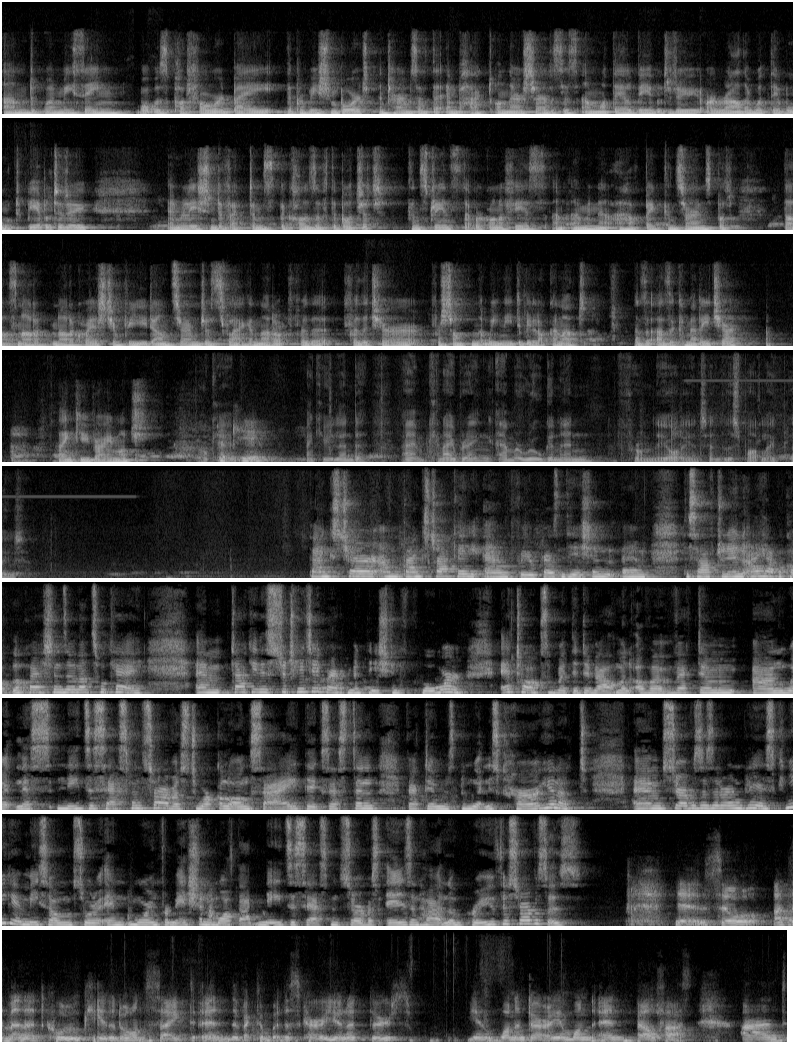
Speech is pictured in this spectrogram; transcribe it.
And when we seen what was put forward by the probation board in terms of the impact on their services and what they'll be able to do, or rather what they won't be able to do in relation to victims because of the budget constraints that we're going to face. I, I mean, I have big concerns, but that's not a not a question for you to answer. I'm just flagging that up for the for the chair for something that we need to be looking at as a, as a committee chair. Thank you very much. Okay. Thank you. Thank you, Linda. Um, can I bring Emma Rogan in from the audience into the spotlight, please? Thanks, Chair, and thanks, Jacqui, um, for your presentation um, this afternoon. I have a couple of questions, if that's okay. Um, Jacqui, the strategic recommendation four, it talks about the development of a victim and witness needs assessment service to work alongside the existing victims and witness care unit um, services that are in place. Can you give me some sort of in, more information on what that needs assessment service is and how it'll improve the services? Yeah, so at the minute, co-located on site in the victim witness care unit, there's you know one in Derry and one in Belfast, and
